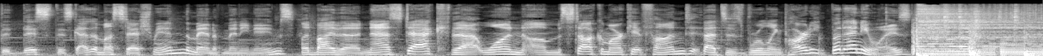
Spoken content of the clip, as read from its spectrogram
the, this, this guy, the mustache man, the man of many names. Led by the NASDAQ, that one, um, stock market fund. That's his ruling party. But anyways... Música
